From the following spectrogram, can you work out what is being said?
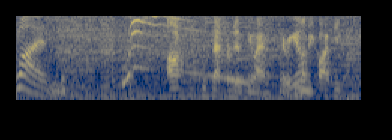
one. Off the set from Disneyland. There we go. Love you, Flocky.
